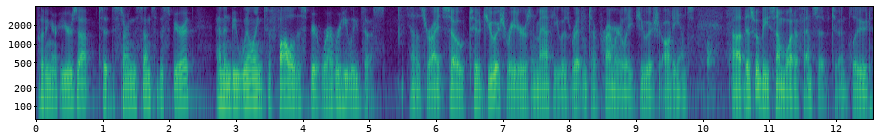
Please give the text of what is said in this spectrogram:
putting our ears up to discern the sense of the Spirit and then be willing to follow the Spirit wherever He leads us. Yeah, that's right. So, to Jewish readers, and Matthew was written to a primarily Jewish audience, uh, this would be somewhat offensive to include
